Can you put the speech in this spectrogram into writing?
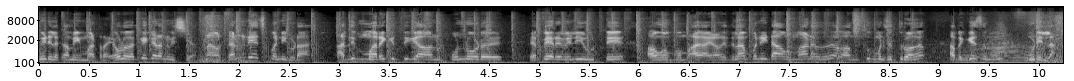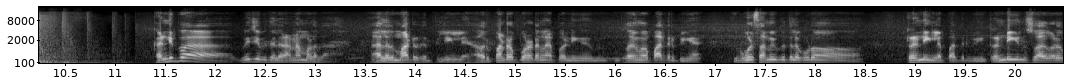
மீடியில் காமிக்க மாட்டான் எவ்வளோ வெக்கக்கடான விஷயம். நான் தண்டனையாச்சும் பண்ணி கூட அது மறைக்கிறதுக்கு அந்த பொண்ணோட பேரை வெளியே விட்டு அவங்க இதெல்லாம் பண்ணிவிட்டு அவங்க மாணவர் அவங்க தூக்குமணி செத்துருவாங்க அப்போ கேஸ் மூடிடலாம். கண்டிப்பாக பிஜேபி தலைவர் அண்ணாமலை தான். அதில் மாற்று கருத்து இல்லைங்களே. அவர் பண்ணுற போராட்டம்லாம் இப்போ நீங்கள் சமீபமாக பார்த்துருப்பீங்க. இப்போ கூட சமீபத்தில் கூட ட்ரெண்டிங்கில் பார்த்துருப்பீங்க. ட்ரெண்டிங்னு சொல்ல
